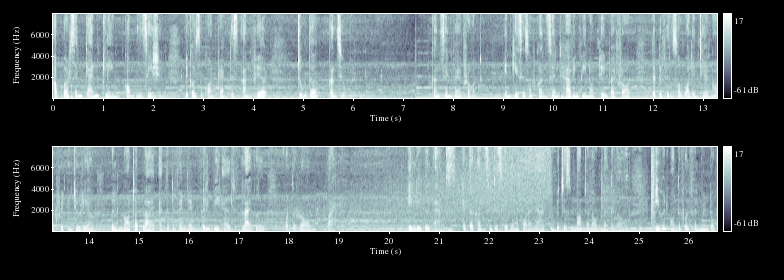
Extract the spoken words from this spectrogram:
a person can claim compensation because the contract is unfair to the consumer. Consent by fraud. In cases of consent having been obtained by fraud, the defense of volenti non fit injuria will not apply and the defendant will be held liable for the wrong by him. Illegal acts. If the consent is given for an act which is not allowed by the law, even on the fulfillment of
